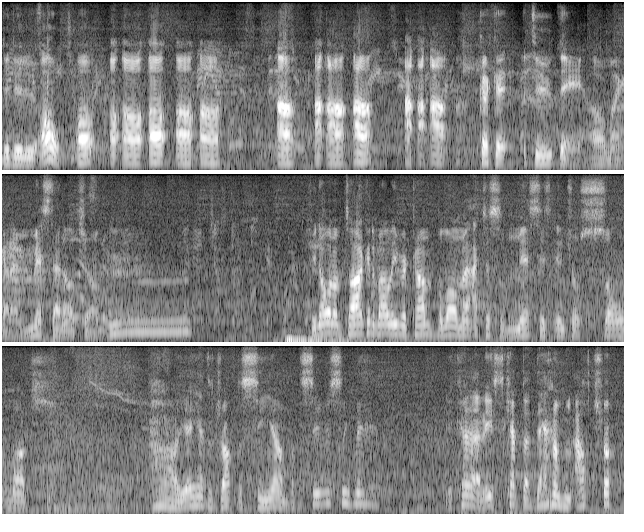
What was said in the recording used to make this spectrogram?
do do do. Oh oh oh oh oh oh oh uh uh uh uh uh uh. Click it today. Oh my god, I missed that outro. Mm. If you know what I'm talking about, leave a comment below, man. I just miss his intro so much. Oh, yeah, he had to drop the CM, but seriously, man, you could at least kept the damn outro.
